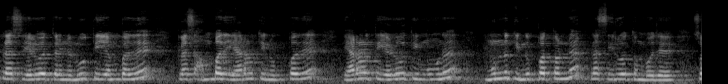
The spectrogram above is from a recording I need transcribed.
ப்ளஸ் எழுபத்தி ரெண்டு நூற்றி எண்பது ப்ளஸ் ஐம்பது இரநூத்தி முப்பது இரநூத்தி எழுபத்தி மூணு முந்நூற்றி முப்பத்தொன்று ப்ளஸ் இருபத்தொம்போது. ஸோ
